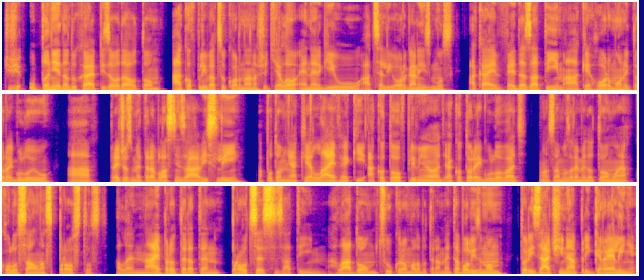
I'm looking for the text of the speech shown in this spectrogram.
Čiže úplne jednoduchá epizóda o tom, ako vplýva cukor na naše telo, energiu a celý organizmus, aká je veda za tým a aké hormóny to regulujú a prečo sme teda vlastne závislí a potom nejaké lifehacky, ako to ovplyvňovať, ako to regulovať. No a samozrejme do toho moja kolosálna sprostosť. Ale najprv teda ten proces za tým hladom, cukrom alebo teda metabolizmom, ktorý začína pri greline.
